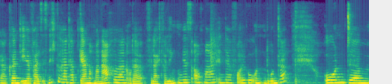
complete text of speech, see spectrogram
Da könnt ihr, falls ihr es nicht gehört habt, gerne nochmal nachhören oder vielleicht verlinken wir es auch mal in der Folge unten drunter. Und ähm,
